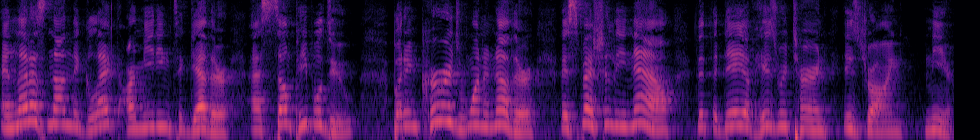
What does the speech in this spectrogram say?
And let us not neglect our meeting together as some people do, but encourage one another, especially now that the day of his return is drawing near.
